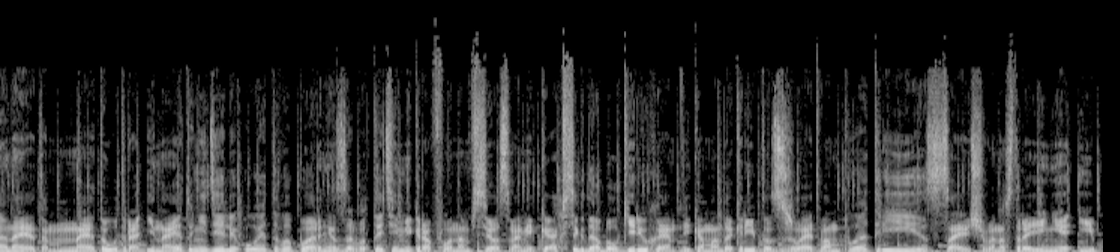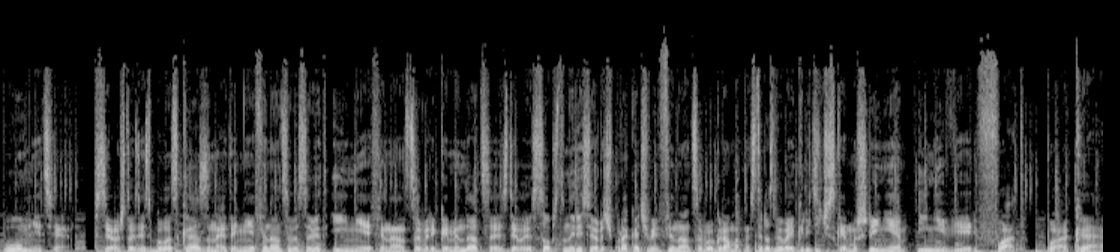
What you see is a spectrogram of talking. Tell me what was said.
А на этом, на это утро и на эту неделю у этого парня за вот этим микрофоном все. С вами, как всегда, был Кирюха, и команда Криптус желает вам потрясающего настроения. И помните, все, что здесь было сказано, это не финансовый совет и не финансовая рекомендация. Сделай собственный research, прокачивай финансовую грамотность, развивай критическое мышление и не верь в FUD. Пока.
